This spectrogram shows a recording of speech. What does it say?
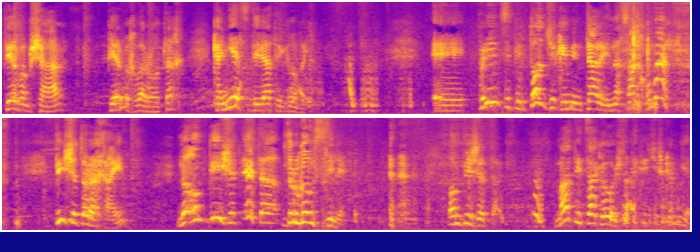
в первом шар, в первых воротах, конец девятой главы. Э, в принципе, тот же комментарий на сам Хумаш пишет Орахаим, но он пишет это в другом стиле. Он пишет так. Маты цакой, что ты кричишь ко мне?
